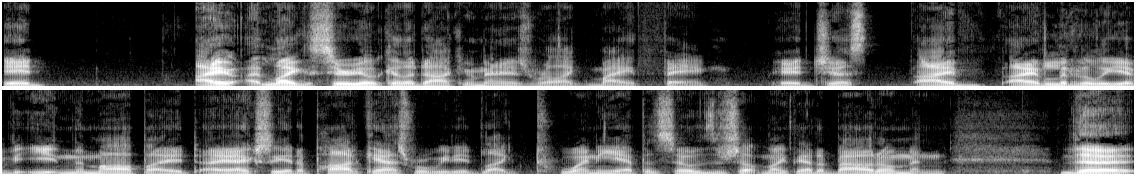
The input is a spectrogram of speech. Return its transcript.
it, I, I like serial killer documentaries were like my thing. It just I I literally have eaten them up. I I actually had a podcast where we did like twenty episodes or something like that about them, and the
